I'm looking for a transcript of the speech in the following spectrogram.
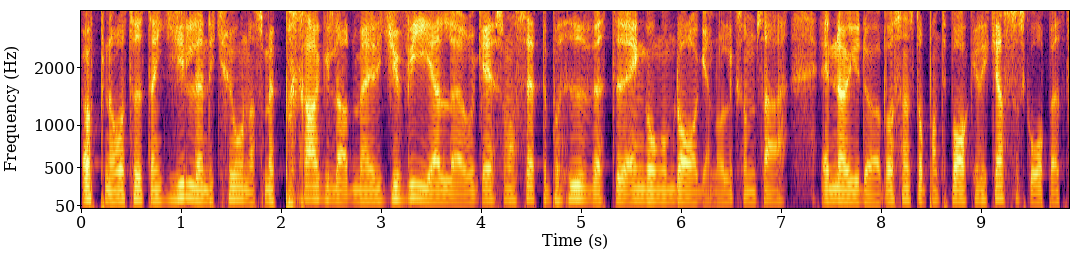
öppnar och tar ut en gyllene krona som är praglad med juveler och grejer som han sätter på huvudet en gång om dagen och liksom så här är nöjd över och sen stoppar han tillbaka det i kassaskåpet.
